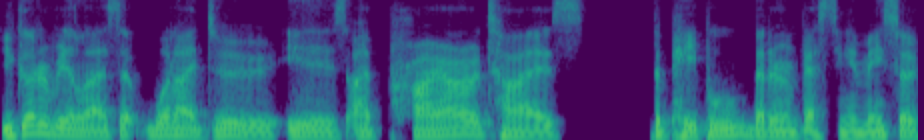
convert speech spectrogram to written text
you got to realize that what I do is I prioritize the people that are investing in me. So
